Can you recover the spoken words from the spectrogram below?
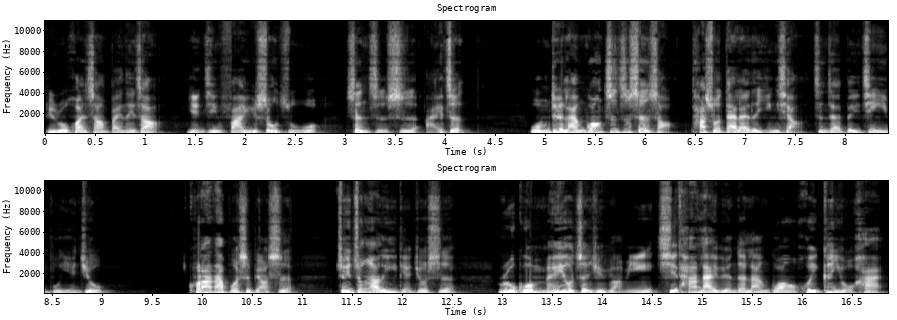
比如患上白内障、眼睛发育受阻，甚至是癌症。我们对蓝光知之甚少，它所带来的影响正在被进一步研究。库拉纳博士表示，最重要的一点就是，如果没有证据表明其他来源的蓝光会更有害，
